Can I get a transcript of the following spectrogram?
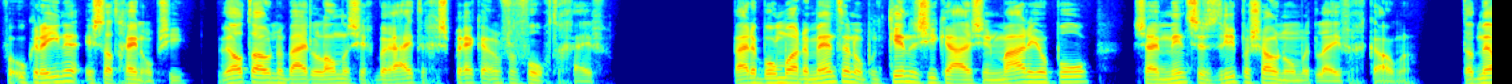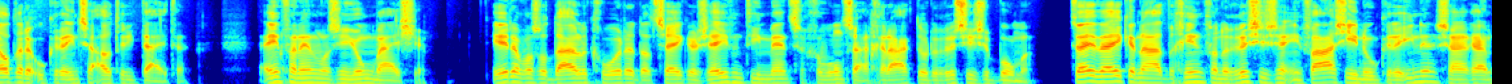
Voor Oekraïne is dat geen optie. Wel tonen beide landen zich bereid de gesprekken een vervolg te geven. Bij de bombardementen op een kinderziekenhuis in Mariupol zijn minstens drie personen om het leven gekomen. Dat melden de Oekraïnse autoriteiten. Een van hen was een jong meisje. Eerder was al duidelijk geworden dat zeker 17 mensen gewond zijn geraakt door de Russische bommen. Twee weken na het begin van de Russische invasie in Oekraïne zijn ruim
